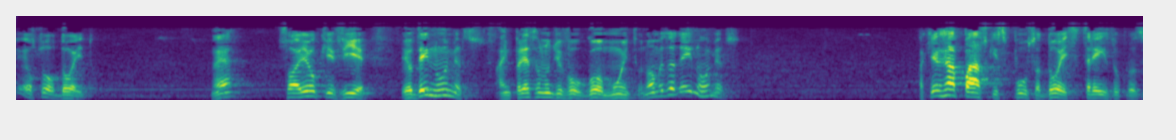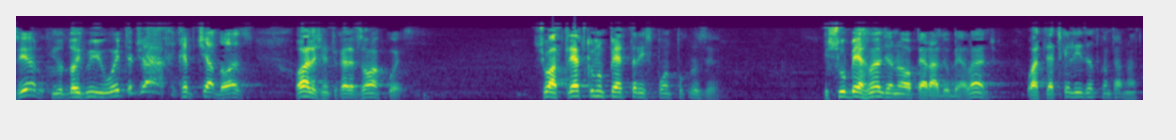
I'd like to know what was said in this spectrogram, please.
eu sou doido. Né? Só eu que vi. Eu dei números. A imprensa não divulgou muito, não, mas eu dei números. Aquele rapaz que expulsa dois, três do Cruzeiro, em 2008 ele já repetia a dose. Olha, gente, eu quero dizer uma coisa. Se o Atlético não perde três pontos para o Cruzeiro, e se o Uberlândia não é operado em Uberlândia, o Atlético é líder do campeonato.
